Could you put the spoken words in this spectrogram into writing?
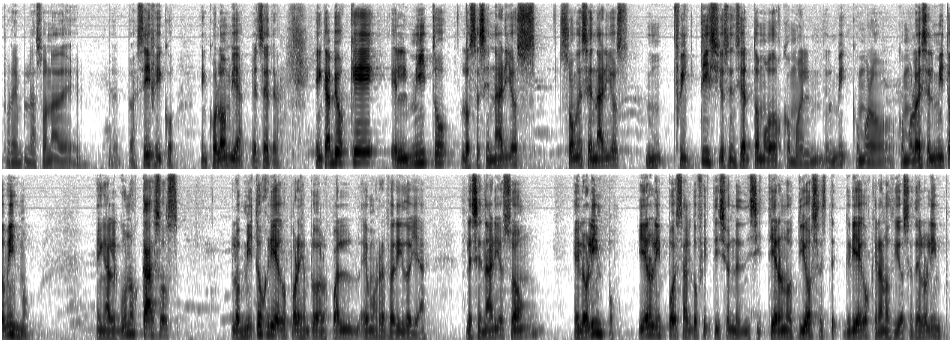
por ejemplo, en la zona del Pacífico, en Colombia, etc. En cambio que el mito, los escenarios son escenarios ficticios en cierto modo como, el, como, lo, como lo es el mito mismo. En algunos casos, los mitos griegos, por ejemplo, de los cuales hemos referido ya, el escenario son el Olimpo. Y el Olimpo es algo ficticio donde existieron los dioses griegos que eran los dioses del Olimpo.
